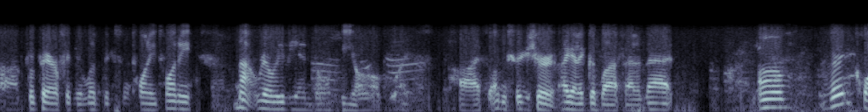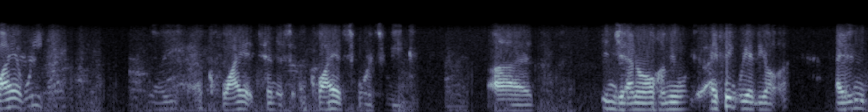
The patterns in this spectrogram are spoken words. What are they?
uh, prepare for the Olympics in 2020. Not really the end all be all of life. Uh, so I'm pretty sure I got a good laugh out of that. Um, very quiet week. You know, a quiet tennis, a quiet sports week. Uh, in general, I mean, I think we had the. I didn't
